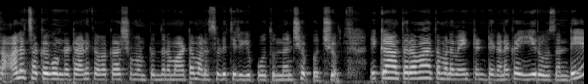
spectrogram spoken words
చాలా చక్కగా ఉండటానికి అవకాశం ఉంటుందన్నమాట. మనసుడి తిరిగిపోతుందని చెప్పొచ్చు. ఇక ఆ తర్వాత మనం ఏంటంటే కనుక ఈ రోజండి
